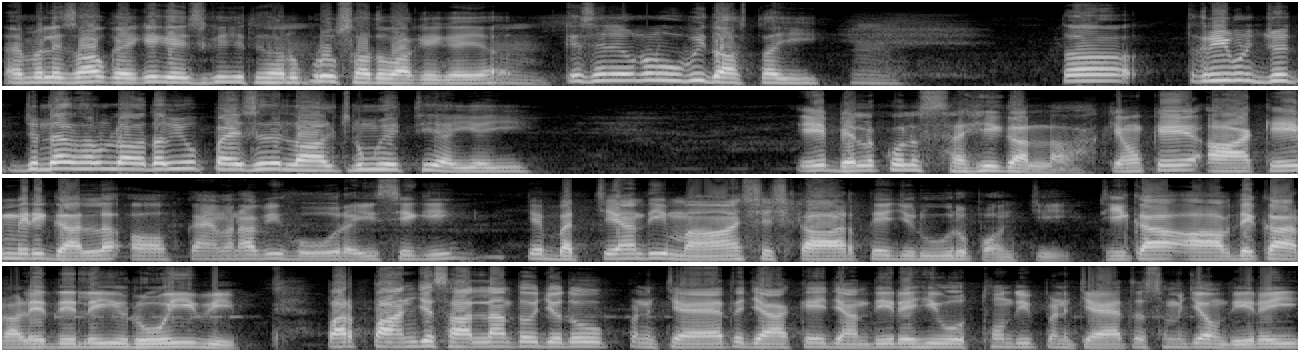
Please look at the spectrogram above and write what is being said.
ਐਮਐਲਏ ਸਾਹਿਬ ਕਹਿ ਕੇ ਗਏ ਸੀਗੇ ਜਿੱਥੇ ਸਾਨੂੰ ਭਰੋਸਾ ਦਵਾ ਕੇ ਗਏ ਆ। ਕਿਸੇ ਨੇ ਉਹਨਾਂ ਨੂੰ ਉਹ ਵੀ ਦੱਸਤਾ ਜੀ। ਤਾਂ ਤਕਰੀਬਨ ਜਿ- ਜਿੰਨਾ ਕੁ ਸਾਨੂੰ ਲੱਗਦਾ ਵੀ ਉਹ ਪੈਸੇ ਦੇ ਲਾਲਚ ਨੂੰ ਇੱਥੇ ਆਈ ਹੈ ਜੀ। ਇਹ ਬਿਲਕੁਲ ਸਹੀ ਗੱਲ ਆ, ਕਿਉਂਕਿ ਆ ਕੇ ਮੇਰੀ ਗੱਲ ਆਫ ਕੈਮਰਾ ਵੀ ਹੋ ਰਹੀ ਸੀਗੀ। ਕਿ ਬੱਚਿਆਂ ਦੀ ਮਾਂ ਸ਼ਿਸ਼ਕਾਰ ਤੇ ਜ਼ਰੂਰ ਪਹੁੰਚੀ। ਠੀਕ ਆ, ਆਪਦੇ ਘਰ ਵਾਲੇ ਦੇ ਲਈ ਰੋਈ ਵੀ। ਪਰ 5 ਸਾਲਾਂ ਤੋਂ ਜਦੋਂ ਪੰਚਾਇਤ ਜਾ ਕੇ ਜਾਂਦੀ ਰਹੀ, ਉੱਥੋਂ ਦੀ ਪੰਚਾਇਤ ਸਮਝਾਉਂਦੀ ਰਹੀ,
